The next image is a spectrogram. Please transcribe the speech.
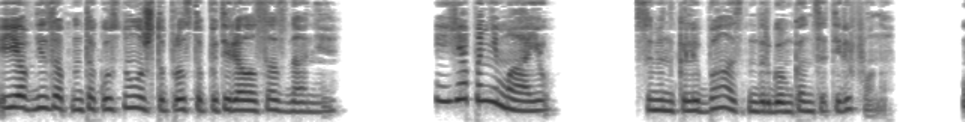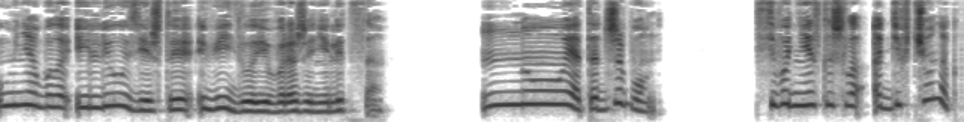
И я внезапно так уснула, что просто потеряла сознание. «Я понимаю». Сумин колебалась на другом конце телефона. У меня была иллюзия, что я видела ее выражение лица. «Ну, это Дживон. Сегодня я слышала от девчонок,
